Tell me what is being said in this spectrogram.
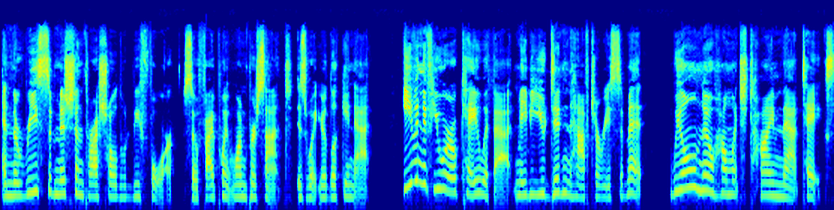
and the resubmission threshold would be four. So 5.1% is what you're looking at. Even if you were okay with that, maybe you didn't have to resubmit. We all know how much time that takes.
